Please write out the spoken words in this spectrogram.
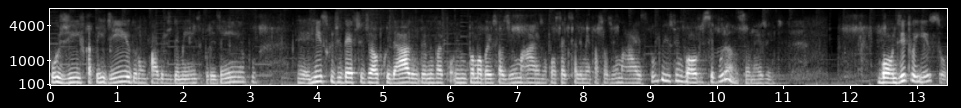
fugir, ficar perdido num quadro de demência, por exemplo, é, risco de déficit de autocuidado, não, vai, não toma banho sozinho mais, não consegue se alimentar sozinho mais. Tudo isso envolve segurança, né, gente? Bom, dito isso,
